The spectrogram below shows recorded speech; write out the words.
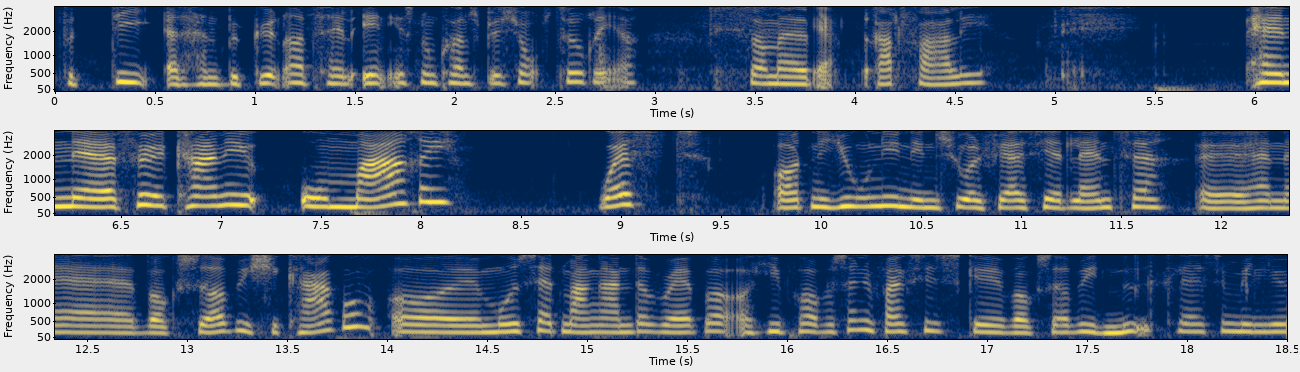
fordi at han begynder at tale ind i sådan nogle konspirationsteorier, som er Ja. ret farlige. Han er født Kanye Omari West 8. juni 1977 i Atlanta. Uh, han er vokset op i Chicago, og uh, modsat mange andre rapper og hiphopper, så er han jo faktisk uh, vokset op i et middelklassemiljø.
